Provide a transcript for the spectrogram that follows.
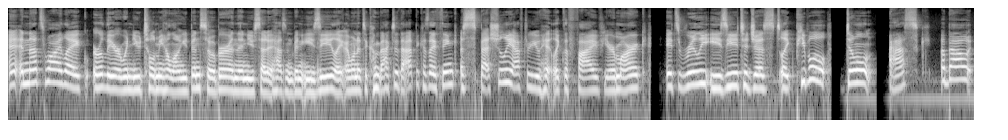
And, and that's why, like earlier, when you told me how long you'd been sober and then you said it hasn't been easy, like I wanted to come back to that because I think, especially after you hit like the five year mark, it's really easy to just like people don't ask about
